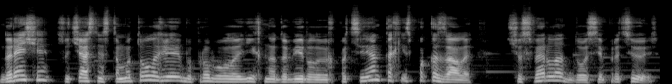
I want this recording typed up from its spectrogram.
До речі, сучасні стоматологи випробували їх на довірливих пацієнтах і показали, що сверла досі працюють.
